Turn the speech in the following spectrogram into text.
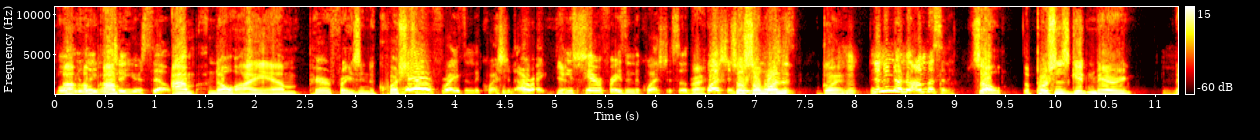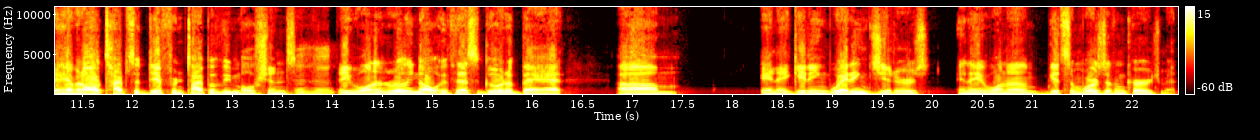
formulating I'm- it to yourself? I'm no, I am paraphrasing the question. paraphrasing the question. All right. Yes. He's paraphrasing the question. So the Right. question So someone is- go ahead. Mm-hmm. no, no, no, no. I'm listening. So the person is getting married. They're mm-hmm. having all types of different type of emotions. Mm-hmm. They want to really know if that's good or bad. Um, and they're getting wedding jitters, and they want to get some words of encouragement.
